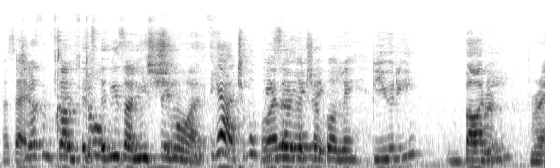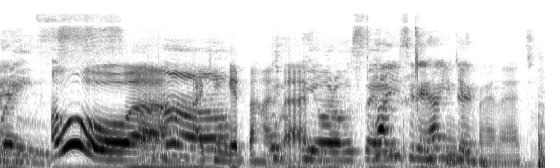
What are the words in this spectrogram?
What's She that? doesn't got It's- triple it's- B's on each she- thing or what? Yeah, triple B. What is a triple B? Beauty, body, Brains. brains. Oh, uh, I Uh-huh. can get behind that. You know what I'm saying? How are you today? How I you can get doing? behind that.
